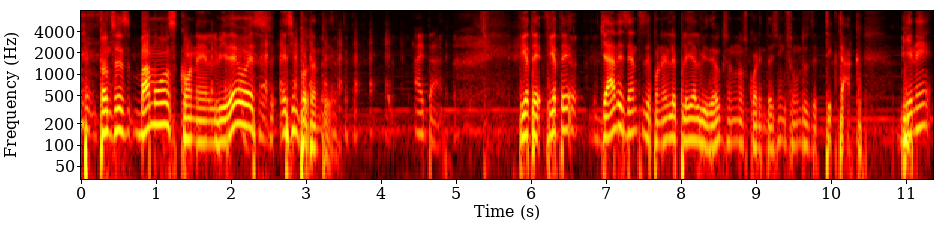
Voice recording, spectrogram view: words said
Entonces, vamos con el video, es, es importante. Ahí está. Fíjate, fíjate, ya desde antes de ponerle play al video, que son unos 45 segundos de TikTok, viene,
